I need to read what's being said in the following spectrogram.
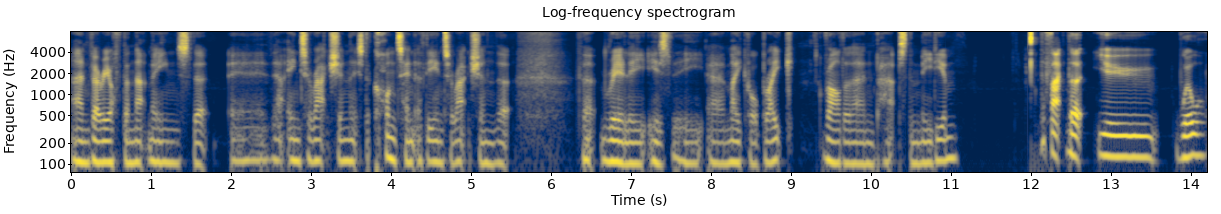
and very often that means that uh, that interaction, it's the content of the interaction that that really is the uh, make or break, rather than perhaps the medium. The fact that you will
